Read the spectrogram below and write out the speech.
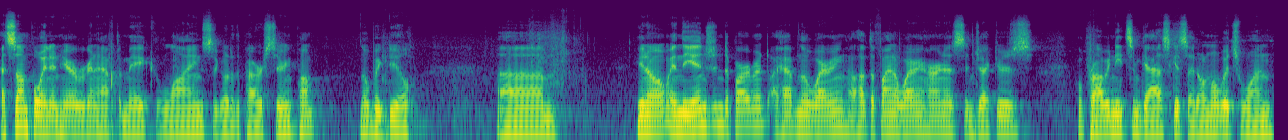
At some point in here, we're going to have to make lines to go to the power steering pump. No big deal. Um, you know, in the engine department, I have no wiring. I'll have to find a wiring harness, injectors. We'll probably need some gaskets. I don't know which one.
